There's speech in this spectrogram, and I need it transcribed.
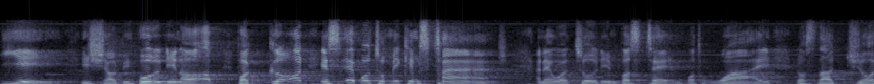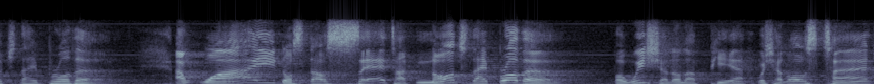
Yea, he shall be holding up, for God is able to make him stand. And then we're told in verse 10, But why dost thou judge thy brother? And why dost thou set at naught thy brother? For we shall all appear, we shall all stand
